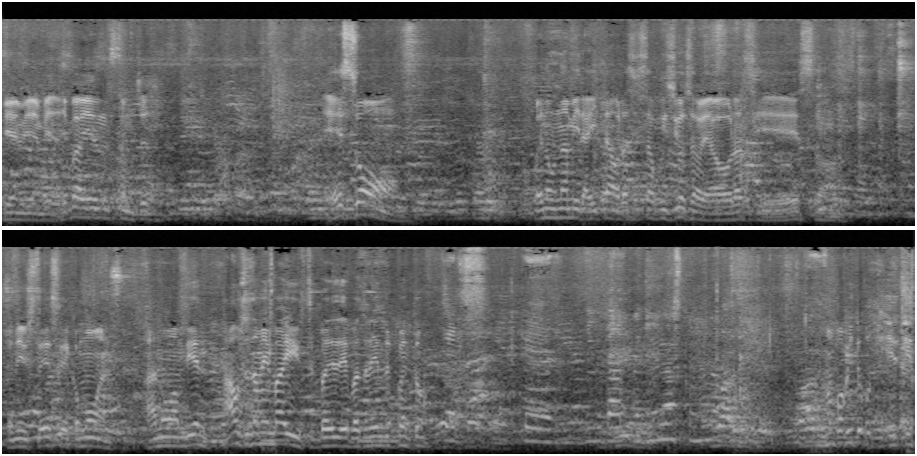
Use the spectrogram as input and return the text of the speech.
Bien, bien, bien. Lleva bien este. Bueno, una miradita, ahora sí está juiciosa, ve, ahora sí, eso. Bueno, ¿y ustedes qué, cómo van? Ah, no van bien. Ah, usted también va ahí, va, va saliendo el cuento. Perdidas con una No, papito, porque es- es-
